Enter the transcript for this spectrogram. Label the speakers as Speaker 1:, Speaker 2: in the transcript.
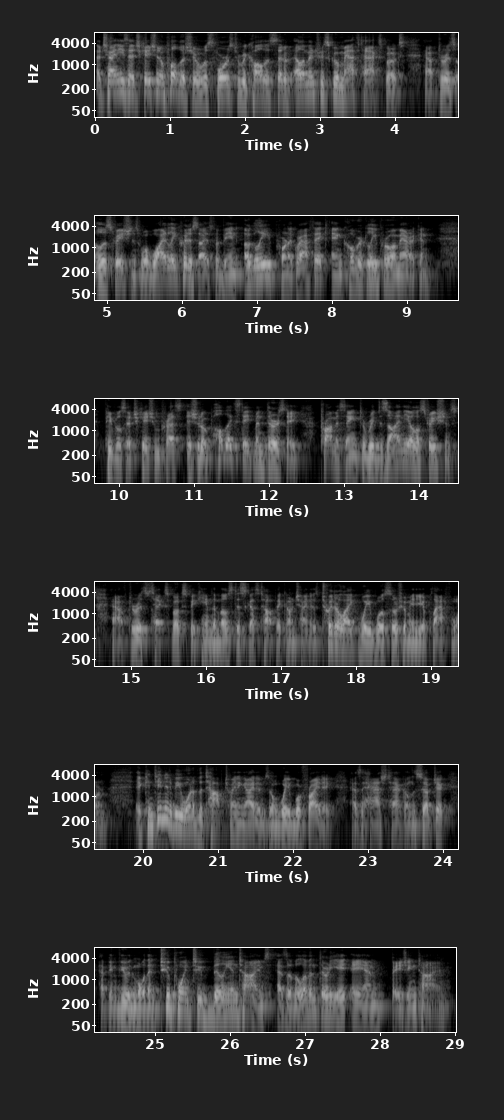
Speaker 1: A Chinese educational publisher was forced to recall a set of elementary school math textbooks after its illustrations were widely criticized for being ugly, pornographic, and covertly pro American. People's Education Press issued a public statement Thursday promising to redesign the illustrations after its textbooks became the most discussed topic on China's Twitter like Weibo social media platform. It continued to be one of the top trending items on Weibo Friday, as a hashtag on the subject had been viewed more than 2.2 billion times as of 11:38 a.m. Beijing time.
